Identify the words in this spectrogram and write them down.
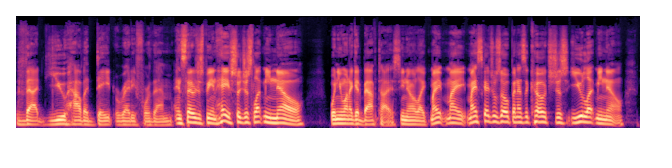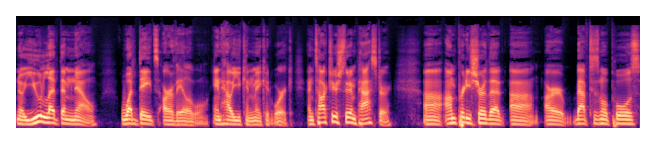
that you have a date ready for them instead of just being, hey, so just let me know when you want to get baptized. You know, like my my my schedule's open as a coach. Just you let me know. No, you let them know what dates are available and how you can make it work. And talk to your student pastor. Uh, I'm pretty sure that uh, our baptismal pools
